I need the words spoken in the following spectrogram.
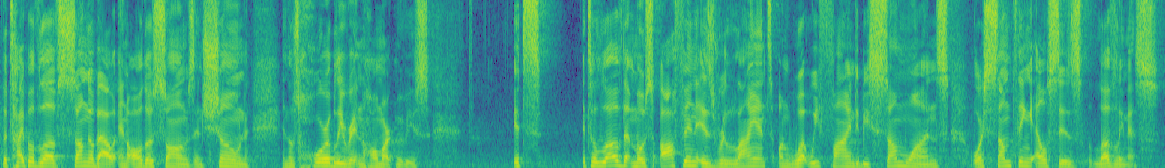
the type of love sung about in all those songs and shown in those horribly written Hallmark movies. It's, it's a love that most often is reliant on what we find to be someone's or something else's loveliness.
